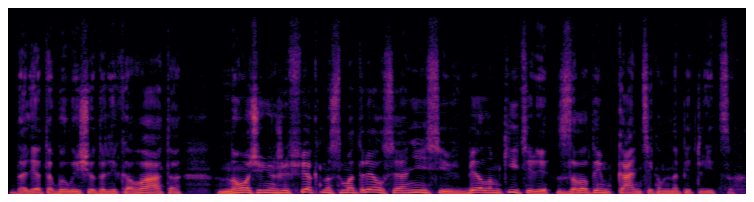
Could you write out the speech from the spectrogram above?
До лета было еще далековато, но очень уж эффектно смотрелся Анисий в белом кителе с золотым кантиком на петлицах.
